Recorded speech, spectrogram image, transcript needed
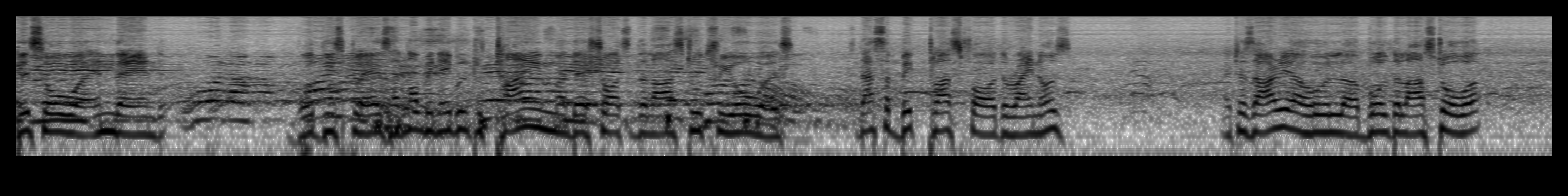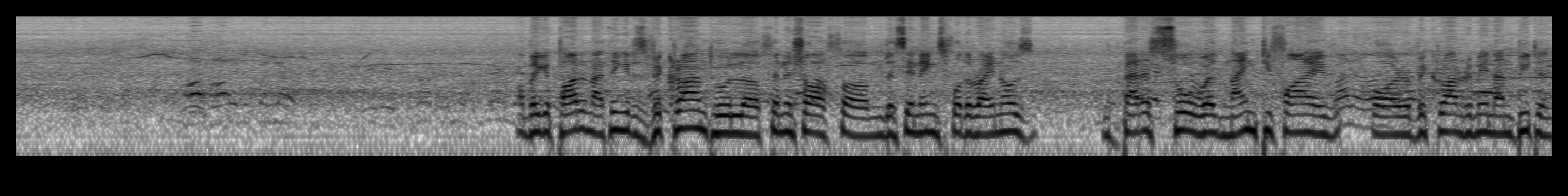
this over in the end. Both these players have not been able to time their shots in the last two, three overs. So that's a big plus for the Rhinos. It is Arya who will uh, bowl the last over. I beg your pardon, I think it is Vikrant who will uh, finish off um, this innings for the Rhinos. Batted so well, 95 for Vikrant, remain unbeaten.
